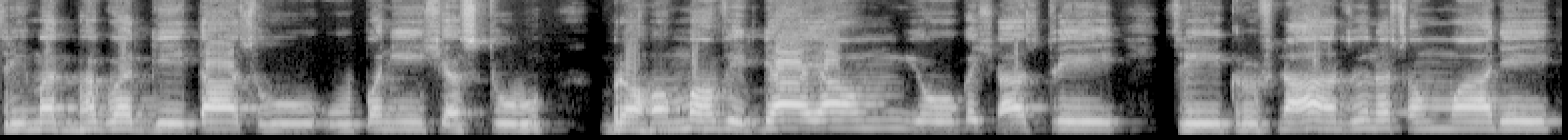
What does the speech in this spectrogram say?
श्रीमद्भगवद्गीतासु उपनिषस्तु ब्रह्मविद्यायां योगशास्त्रे श्रीकृष्णार्जुनसंवादे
